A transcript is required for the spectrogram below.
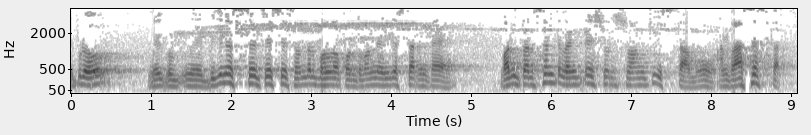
ఇప్పుడు మీకు మీ బిజినెస్ చేసే సందర్భంలో కొంతమంది ఏం చేస్తారంటే వన్ పర్సెంట్ వెంకటేశ్వర స్వామికి ఇస్తాము అని రాసేస్తారు.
